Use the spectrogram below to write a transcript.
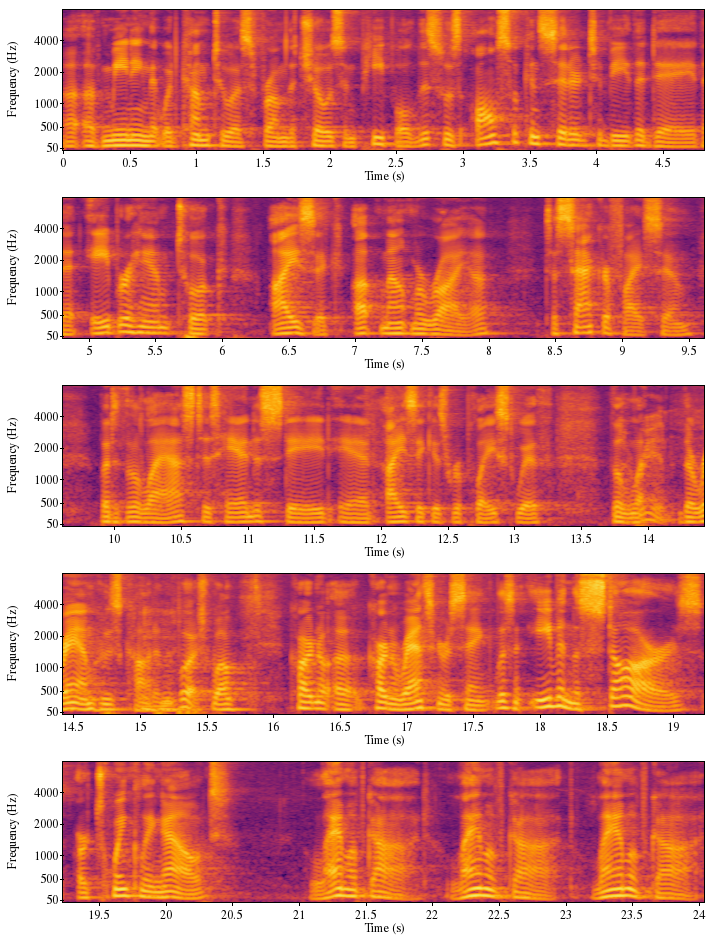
uh, of meaning that would come to us from the chosen people, this was also considered to be the day that Abraham took Isaac up Mount Moriah to sacrifice him. But at the last, his hand is stayed, and Isaac is replaced with the, la- ram. the ram who's caught in the bush. Well, Cardinal, uh, Cardinal Ratzinger is saying, listen, even the stars are twinkling out, Lamb of God, Lamb of God, Lamb of God.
